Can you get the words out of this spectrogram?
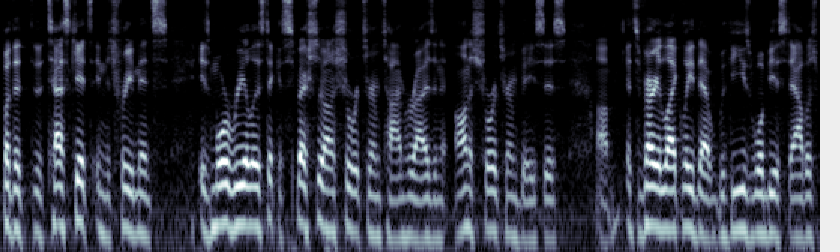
but the, the test kits and the treatments is more realistic, especially on a short-term time horizon. On a short-term basis, um, it's very likely that these will be established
